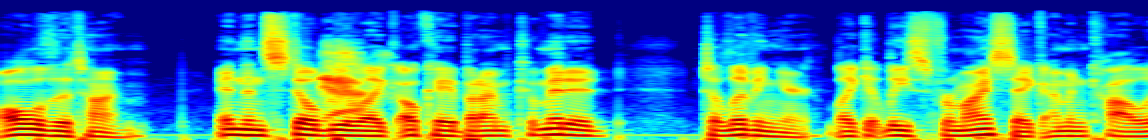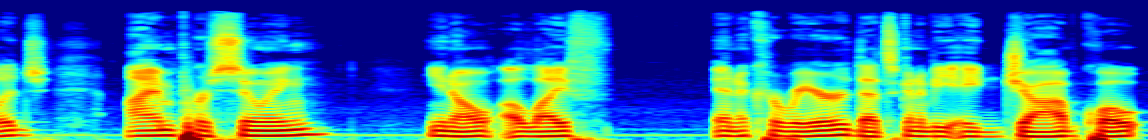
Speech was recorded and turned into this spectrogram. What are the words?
all of the time and then still be like okay but I'm committed to living here like at least for my sake I'm in college I'm pursuing you know a life and a career that's going to be a job quote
